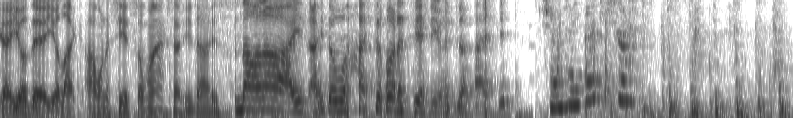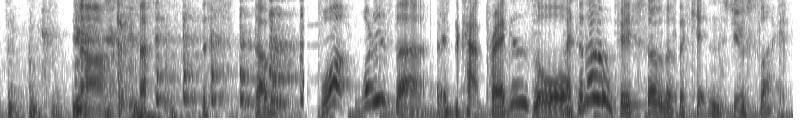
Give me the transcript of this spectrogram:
yeah, you're there. You're like, I want to see if someone accidentally dies. No, no, I, I don't I don't want to see anyone die. Nah, that's the stub. What? What is that? Is the cat preggers or I don't know. If so, the, the kitten's juice like.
